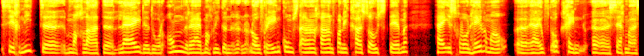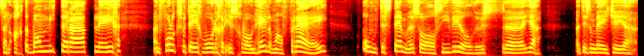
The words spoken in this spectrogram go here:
zich niet uh, mag laten leiden door anderen. Hij mag niet een overeenkomst aangaan van ik ga zo stemmen. Hij is gewoon helemaal, uh, hij hoeft ook geen, uh, zeg maar, zijn achterban niet te raadplegen. Een volksvertegenwoordiger is gewoon helemaal vrij om te stemmen zoals hij wil. Dus uh, ja, het is een beetje, ja,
